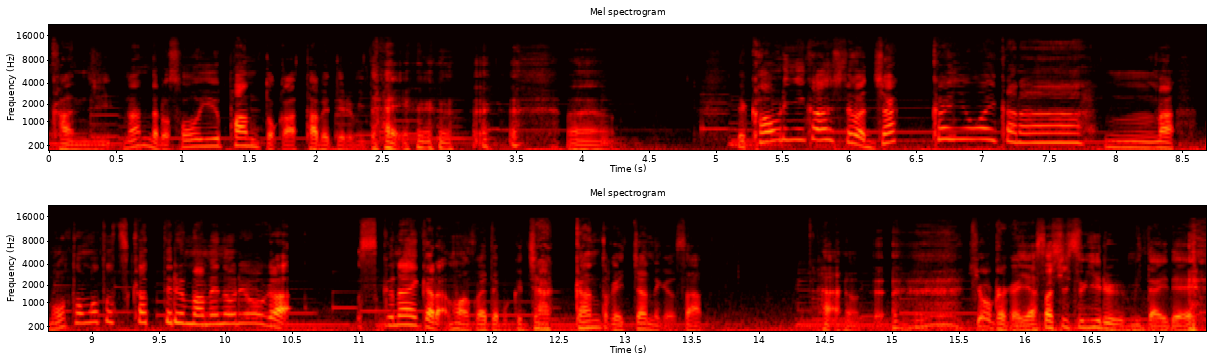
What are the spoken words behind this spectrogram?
感じ。なんだろうそういうパンとか食べてるみたい。うん。で香りに関しては若干弱いかな。うんまあもともと使ってる豆の量が少ないからまあこうやって僕若干とか言っちゃうんだけどさ。あの 評価が優しすぎるみたいで。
